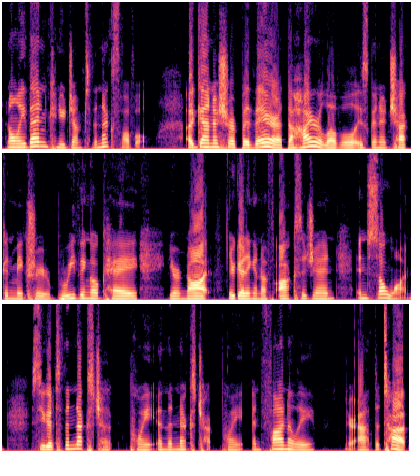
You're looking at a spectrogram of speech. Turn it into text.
and only then can you jump to the next level. Again, a Sherpa there at the higher level is going to check and make sure you're breathing okay, you're not, you're getting enough oxygen, and so on. So you get to the next checkpoint and the next checkpoint, and finally, you're at the top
